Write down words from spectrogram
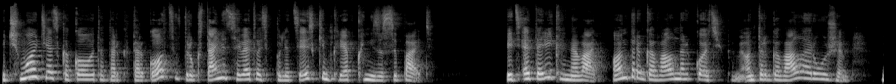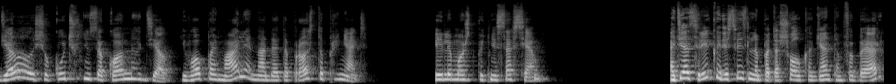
Почему отец какого-то наркоторговца вдруг станет советовать полицейским крепко не засыпать? Ведь это Рик виноват. Он торговал наркотиками, он торговал оружием, делал еще кучу незаконных дел. Его поймали, надо это просто принять. Или, может быть, не совсем. Отец Рика действительно подошел к агентам ФБР,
